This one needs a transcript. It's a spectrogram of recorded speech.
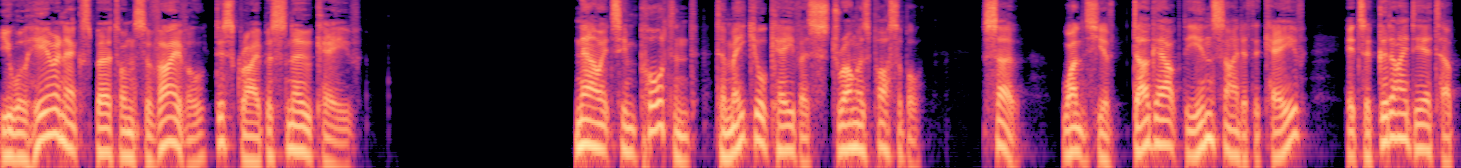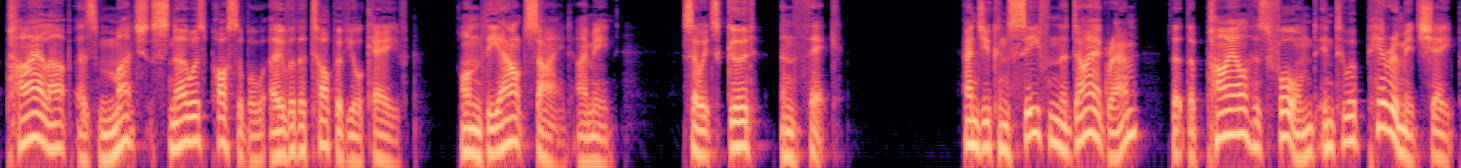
you will hear an expert on survival describe a snow cave. Now it's important to make your cave as strong as possible. So, once you've dug out the inside of the cave, it's a good idea to pile up as much snow as possible over the top of your cave. On the outside, I mean. So it's good and thick. And you can see from the diagram that the pile has formed into a pyramid shape.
